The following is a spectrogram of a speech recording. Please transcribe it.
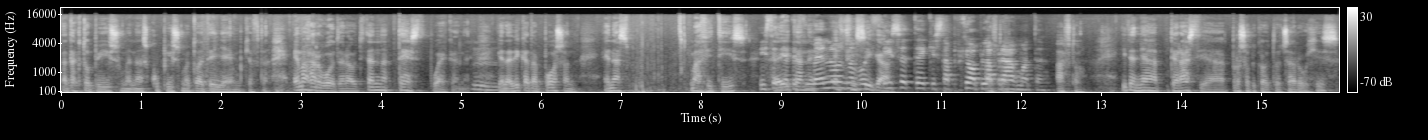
να τακτοποιήσουμε, να σκουπίσουμε το ατελιέ μου και αυτά. Έμαθα αργότερα ότι ήταν ένα τεστ που έκανε για να δει κατά πόσον ένας μαθητής Είστε θα ήταν- διατεθειμένος Ε, να φυσικά. βοηθήσετε και στα πιο απλά πράγματα. Αυτό. Ήταν μια τεράστια προσωπικότητα ο Τσαρούχης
